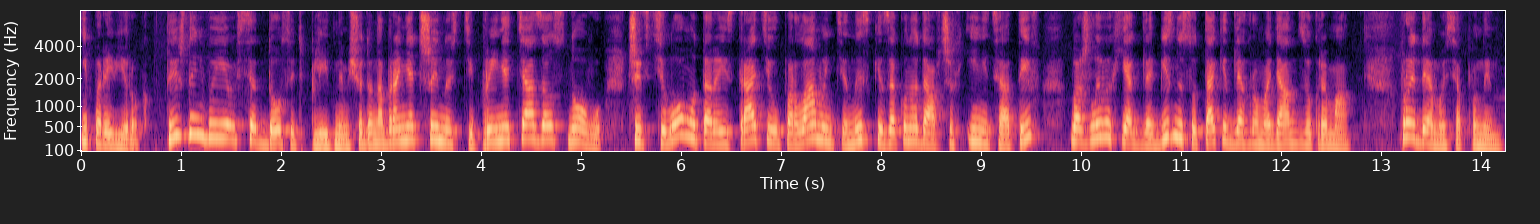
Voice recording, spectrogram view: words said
і перевірок. Тиждень виявився досить плідним щодо набрання чинності, прийняття за основу чи в цілому та реєстрації у парламенті низки законодавчих ініціатив, важливих як для бізнесу, так і для громадян. Зокрема, пройдемося по ним.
